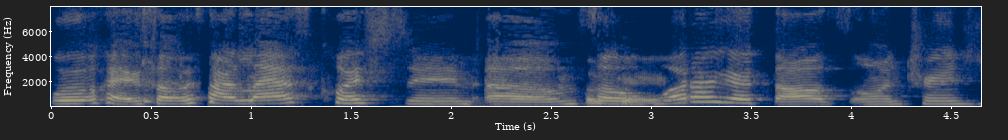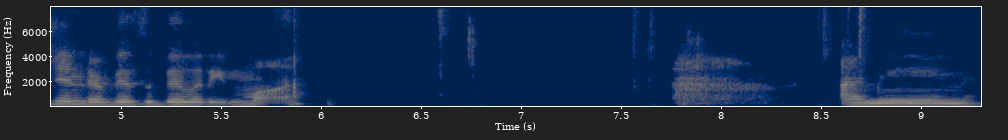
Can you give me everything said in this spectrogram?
Well, okay. So it's our last question. Um, so okay. what are your thoughts on Transgender Visibility Month? I mean,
